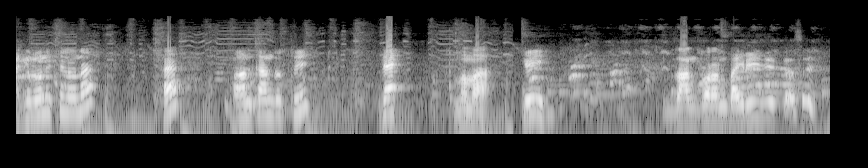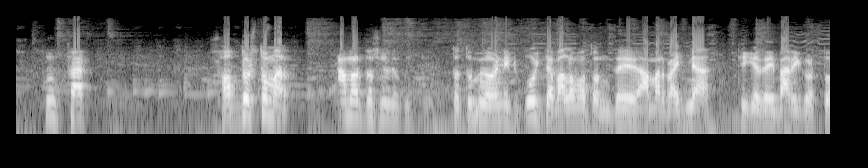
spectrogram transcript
আগে মনে ছিল না? হ্যাঁ? অন কান দোস তুই। দেখ। মামা। কি? জান পরান বাইরেই যেতেছে। চুপ থাক। সব দোষ তোমার। আমার দোষ হইল তো তুমি হয়নি একটু কইতে ভালো মতন যে আমার বাইক না ঠিক আছে এই বাড়ি করতো।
